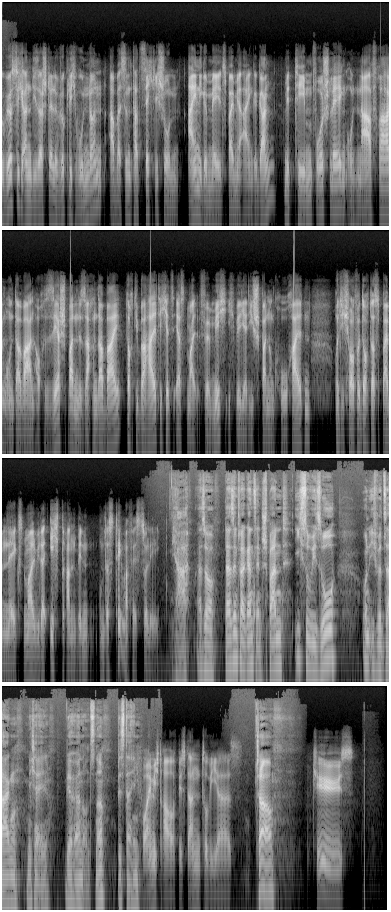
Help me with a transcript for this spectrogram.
Du wirst dich an dieser Stelle wirklich wundern, aber es sind tatsächlich schon einige Mails bei mir eingegangen mit Themenvorschlägen und Nachfragen und da waren auch sehr spannende Sachen dabei. Doch die behalte ich jetzt erstmal für mich. Ich will ja die Spannung hochhalten und ich hoffe doch, dass beim nächsten Mal wieder ich dran bin, um das Thema festzulegen. Ja, also da sind wir ganz entspannt. Ich sowieso und ich würde sagen, Michael, wir hören uns, ne? Bis dahin. Ich freue mich drauf. Bis dann, Tobias. Ciao. Tschüss.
